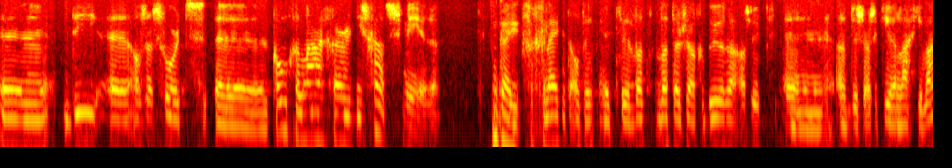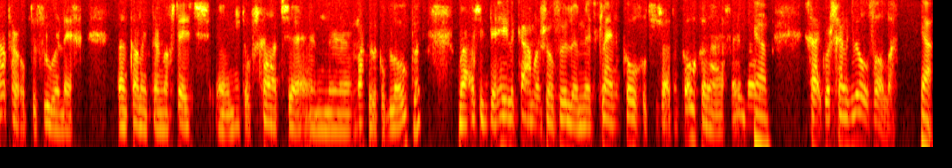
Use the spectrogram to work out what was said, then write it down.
Uh, die uh, als een soort uh, kogelager die schaats smeren. Okay. Ik vergelijk het altijd met wat, wat er zou gebeuren als ik, dus als ik hier een laagje water op de vloer leg. Dan kan ik er nog steeds niet op schaatsen en makkelijk op lopen. Maar als ik de hele kamer zou vullen met kleine kogeltjes uit een kogelager, dan ja ga ik waarschijnlijk wel vallen. Ja,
